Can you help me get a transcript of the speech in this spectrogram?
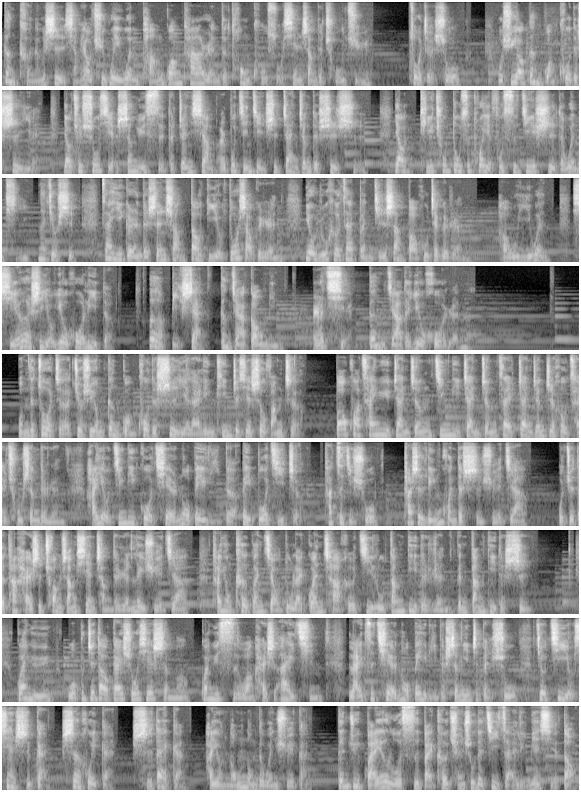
更可能是想要去慰问旁观他人的痛苦所献上的雏菊。作者说：“我需要更广阔的视野，要去书写生与死的真相，而不仅仅是战争的事实。要提出杜斯托也夫斯基式的问题，那就是在一个人的身上到底有多少个人，又如何在本质上保护这个人。”毫无疑问，邪恶是有诱惑力的，恶比善更加高明，而且更加的诱惑人。我们的作者就是用更广阔的视野来聆听这些受访者，包括参与战争、经历战争、在战争之后才出生的人，还有经历过切尔诺贝利的被波及者。他自己说，他是灵魂的史学家。我觉得他还是创伤现场的人类学家，他用客观角度来观察和记录当地的人跟当地的事。关于我不知道该说些什么，关于死亡还是爱情，来自切尔诺贝里的声音这本书就既有现实感、社会感、时代感，还有浓浓的文学感。根据白俄罗斯百科全书的记载，里面写道。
